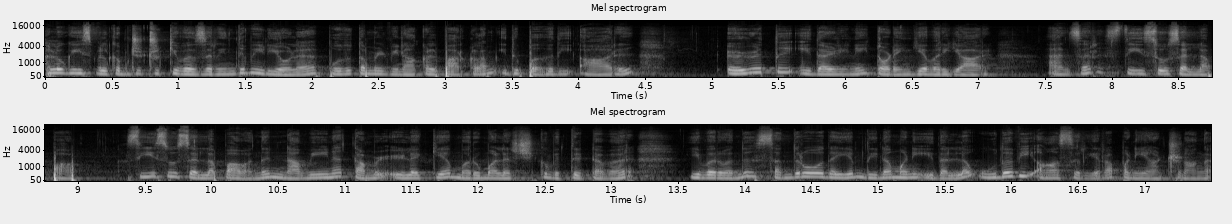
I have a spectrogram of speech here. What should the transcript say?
Hello guys welcome to tricky வசர் இந்த வீடியோவில் பொது தமிழ் வினாக்கள் பார்க்கலாம். இது பகுதி ஆறு. எழுத்து இதழினை தொடங்கியவர் யார்? ஆன்சர் சீசு செல்லப்பா. சீசு செல்லப்பா வந்து நவீன தமிழ் இலக்கிய மறுமலர்ச்சிக்கு வித்திட்டவர். இவர் வந்து சந்திரோதயம் தினமணி இதழில் உதவி ஆசிரியராக பணியாற்றினாங்க.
